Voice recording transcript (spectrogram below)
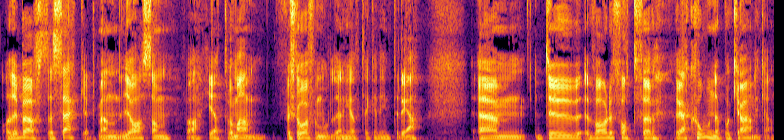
Och det behövs det säkert, men jag som var heteroman förstår förmodligen helt enkelt inte det. Um, du, vad har du fått för reaktioner på krönikan?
